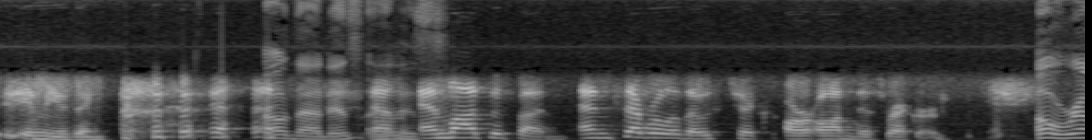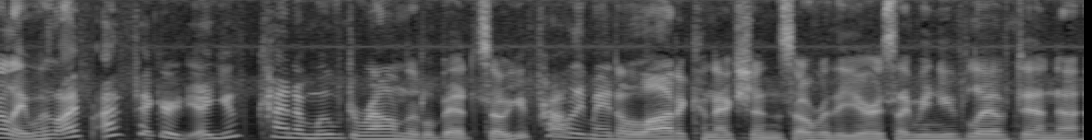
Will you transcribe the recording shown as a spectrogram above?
amusing. oh, that is that and, is. and lots of fun. And several of those chicks are on this record. Oh, really? Well, I, I figured you've kind of moved around a little bit, so you've probably made a lot of connections over the years. I mean, you've lived in uh,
